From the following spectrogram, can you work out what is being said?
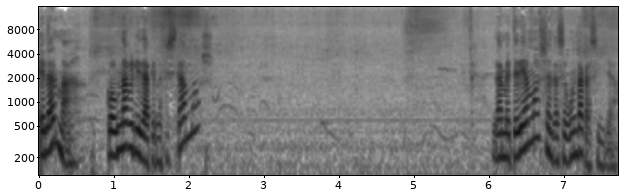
El arma con una habilidad que necesitamos, la meteríamos en la segunda casilla.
